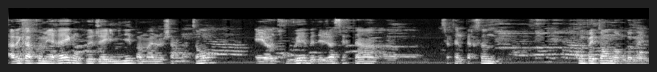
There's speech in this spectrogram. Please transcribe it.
avec la première règle, on peut déjà éliminer pas mal le charlatan et euh, trouver ben, déjà certains, euh, certaines personnes compétentes dans le domaine.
